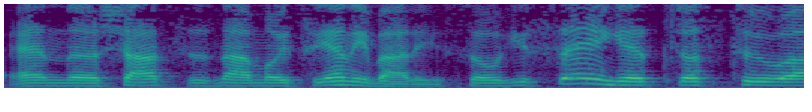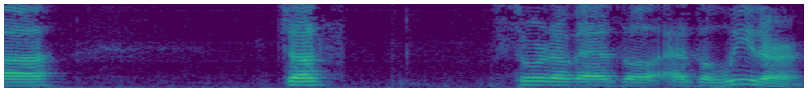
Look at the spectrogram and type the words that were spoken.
and the shots is not moitzi anybody. So he's saying it just to, uh, just sort of as a as a leader.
